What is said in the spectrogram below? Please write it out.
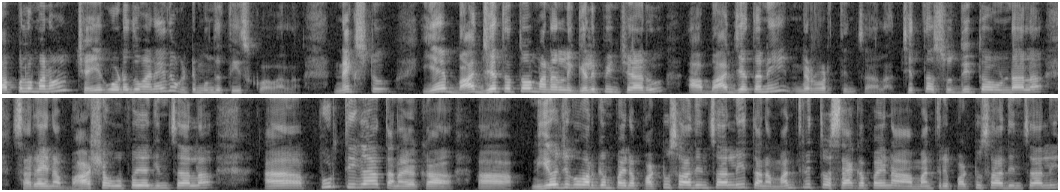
తప్పులు మనం చేయకూడదు అనేది ఒకటి ముందు తీసుకోవాలి. నెక్స్ట్ ఏ బాధ్యతతో మనల్ని గెలిపించారు ఆ బాధ్యతని నిర్వర్తించాలా? చిత్తశుద్ధితో ఉండాలా? సరైన భాష ఉపయోగించాలా? పూర్తిగా తన యొక్క నియోజకవర్గం పైన పట్టు సాధించాలి తన మంత్రిత్వ శాఖ పైన ఆ మంత్రి పట్టు సాధించాలి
